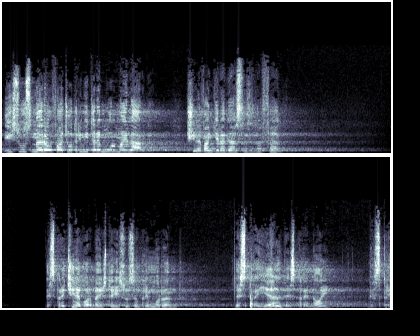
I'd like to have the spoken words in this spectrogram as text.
Iisus mereu face o trimitere mult mai largă. Și în Evanghelia de astăzi la fel. Despre cine vorbește Iisus în primul rând? Despre El, despre noi, despre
